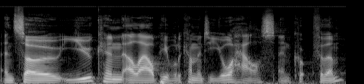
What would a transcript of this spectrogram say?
And so you can allow people to come into your house and cook for them,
